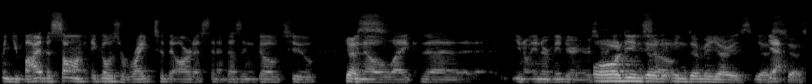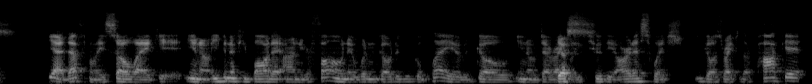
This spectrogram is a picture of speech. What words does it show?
when you buy the song, it goes right to the artist and it doesn't go to yes. you know like the you know intermediaries. All the inter- so, intermediaries. Yes. Yeah. Yes. Yeah, definitely. So like, you know, even if you bought it on your phone, it wouldn't go to Google Play. It would go, you know, directly yes. to the artist, which goes right to their pocket.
